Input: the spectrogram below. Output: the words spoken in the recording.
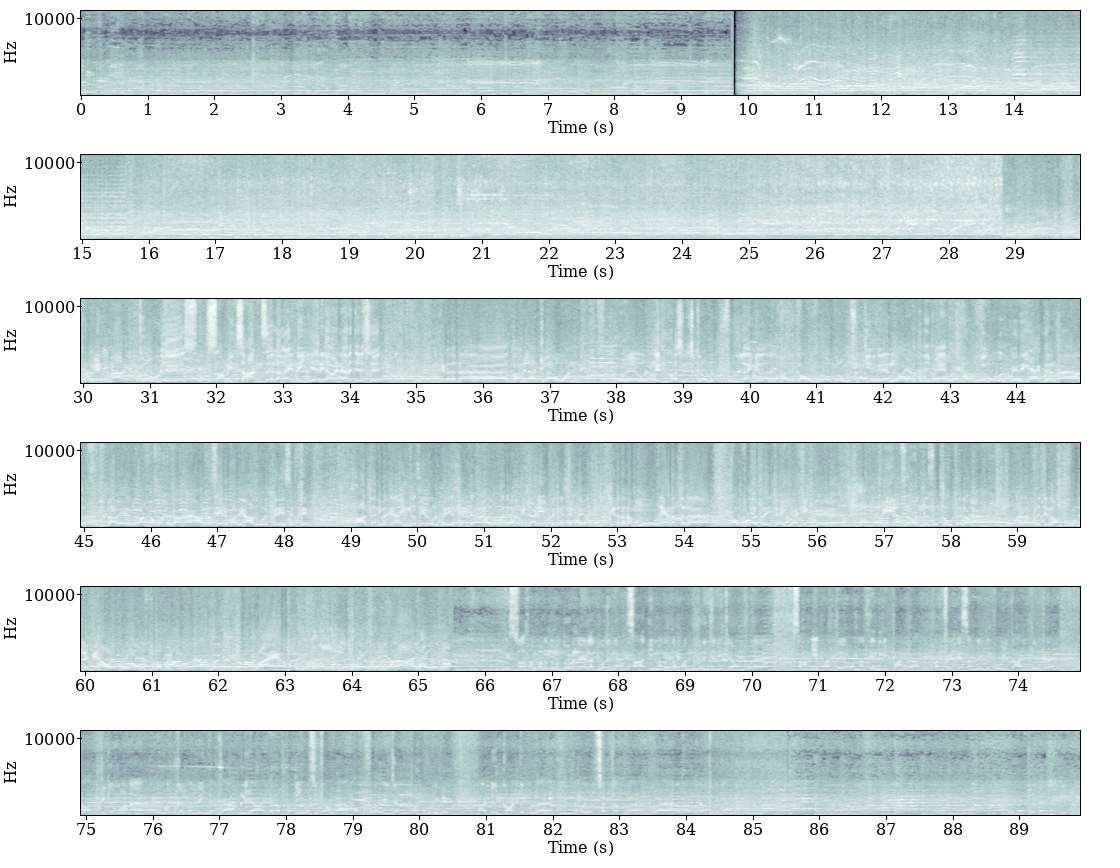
Ik ben niet is the பார்த்தீங்கன்னா க்ரௌடு சாமி சான்ஸே இல்லைங்க. இந்த ஏரியாவே நிறைஞ்சிருச்சு. கிட்டத்தட்ட தமிழ்நாட்டில் ஒன் ஒரு ஒரு டென் பர்சன்டேஜ் க்ரௌடு ஃபுல்லாக இங்கே தான் இருக்க மாதிரி இருக்குது அவ்வளோ க்ரௌடு சுற்றி இருக்கிற எல்லா இடத்துலையுமே. இது வந்து ஒரு பெரிய ஆக்டருங்க அது ஃபுல்லாகவே ஆட்டம் போட்டிருக்காங்க. அந்த சைடு பார்த்தீங்கன்னா அது ஒரு பெரிய செட்டு அது தாண்டி பார்த்தீங்கன்னா இந்த சைடு ஒரு பெரிய செட்டு அதுவும் பார்த்தீங்கன்னா பின்னாடியும் பெரிய செட்டு கிட்டத்தட்ட மூணு இடத்துல அவ்வளோ பெரிய ஜைஜாண்டிக் வீல்ஸை வந்து சுத்த விட்டுருக்காங்க. மூணு இடம் பிரிச்சிருக்காங்க. மூணுலையுமே அவ்வளோ ஹவுஸ்ஃபுல்லாக போயிட்டு இருக்குங்க. பயங்கரமாக இருக்குங்க. விசுவாசம் படத்தில் வந்து ஒரு டைலாக் வருங்க. சாதி மதத்தை பார்த்து பிரிஞ்சு நிற்கிறவங்க கூட சாமியை பார்த்து ஒன்றா சேர்ந்து நிற்பான்ற அது பர்ஃபெக்ட் எக்ஸாம்பிள் இந்த கோவில் தான். இங்கே இருக்கிற அதிகமான மக்கள் வந்து இங்கே ஃபேமிலியாக எதை பற்றியும் யோசிக்காமல் அவ்வளோ என்ஜாய்மெண்ட் பார்க்க முடியுது. நடு காட்டுக்குள்ளே இந்த மாதிரி ஒரு செட்டப்பில் வேறு லெவலில் இருக்குதுங்க. Dimensiunkan segini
